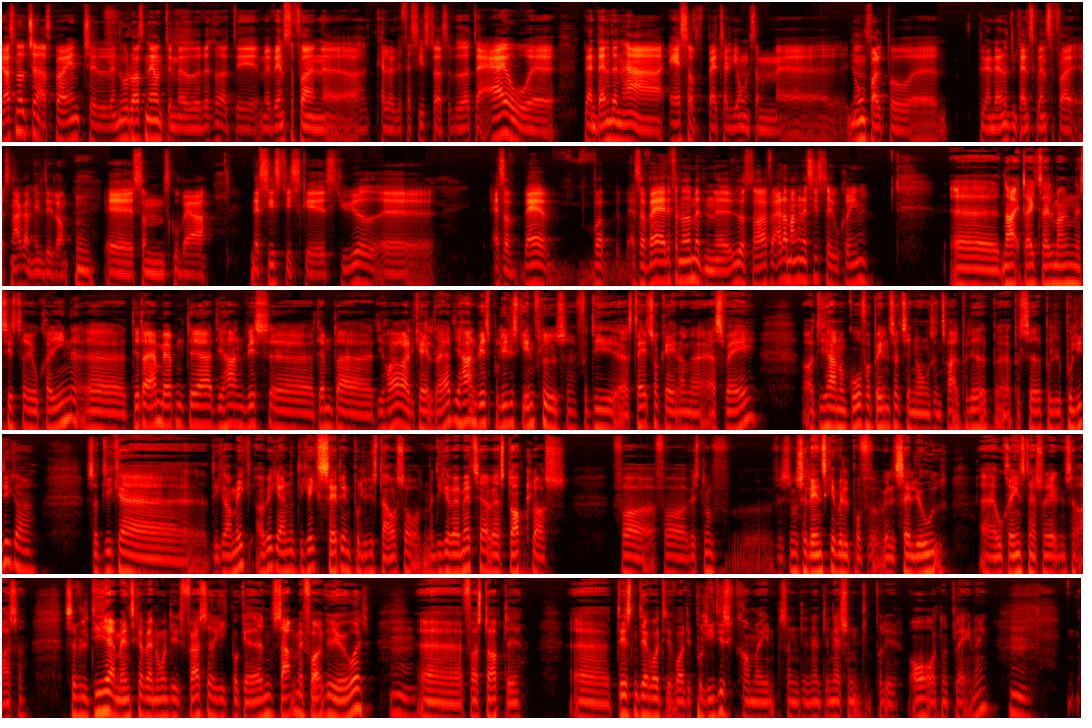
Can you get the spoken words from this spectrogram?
Bliver også nødt til at spørge ind til, nu har du også nævnt det med, hvad hedder det, med venstrefløjen, øh, og kalder det fascister og så videre. Der er jo øh, blandt andet den her Azov-bataljon, som øh, nogle folk på øh, blandt andet den danske venstrefløj øh, snakker en hel del om, mm. øh, som skulle være nazistisk øh, styret. Øh, altså, hvad, hvor, altså, hvad er det for noget med den øh, yderste højre? Er der mange nazister i Ukraine? Øh, nej, der er ikke særlig mange nazister i Ukraine. Øh, det der er med dem, det er, at de har en vis, øh, dem der de højre radikale, der er, de har en vis politisk indflydelse, fordi øh, statsorganerne er svage, og de har nogle gode forbindelser til nogle centralt placerede- øh, politikere, så de kan, de kan om ikke, om ikke andet, de kan ikke sætte en politisk dagsorden, men de kan være med til at være stopklods for, for hvis nu, hvis nu Zelensky vil, vil sælge ud af Ukraines nationale interesser, så vil de her mennesker være nogle af de første, der gik på gaden, sammen med folket i øvrigt, mm. øh, for at stoppe det. Øh, det er sådan der, hvor de, hvor de politiske kommer ind, sådan det, det nation, på det overordnede plan. Ikke? Mm.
